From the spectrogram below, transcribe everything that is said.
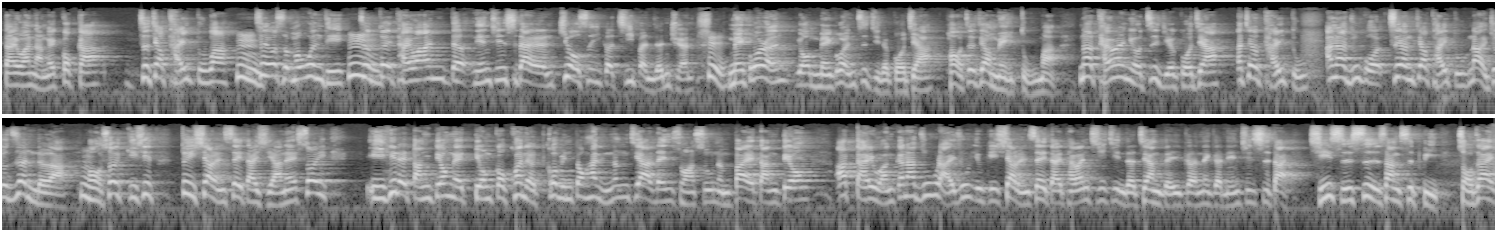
台湾人的国家。这叫台独啊！嗯，这有什么问题？嗯，这对台湾的年轻世代的人就是一个基本人权。是，美国人有美国人自己的国家，好，这叫美独嘛。那台湾有自己的国家，啊，叫台独啊。那如果这样叫台独，那也就认了啊。哦，所以其实对下人世代是安尼，所以。以迄个当中呢，中国看到国民党和两家连续输两败当中，啊，台湾跟他愈来愈，尤其少年世代台湾激进的这样的一个那个年轻世代，其实事实上是比走在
